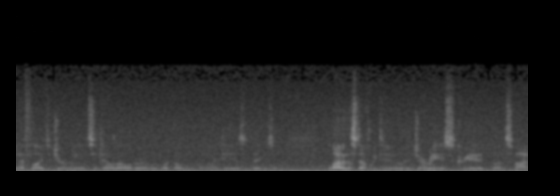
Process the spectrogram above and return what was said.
then I fly to Germany and sit down with Oliver, and we work on, on ideas and things. And a lot of the stuff we do in Germany is created on the spot.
